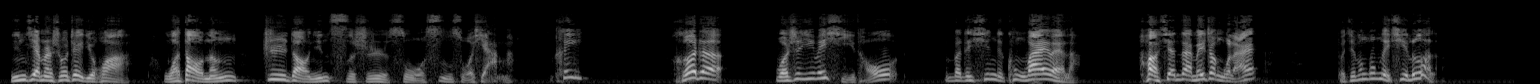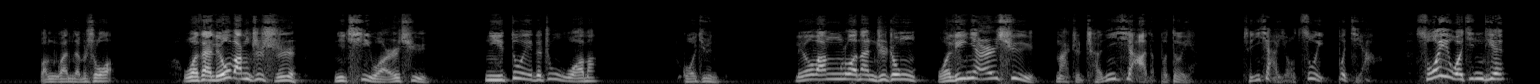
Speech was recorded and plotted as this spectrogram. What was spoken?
您见面说这句话，我倒能知道您此时所思所想啊。嘿，合着我是因为洗头把这心给空歪歪了，哈！现在没正过来，把晋文公给气乐了。甭管怎么说，我在流亡之时，你弃我而去，你对得住我吗？国君，流亡落难之中，我离您而去，那是臣下的不对呀，臣下有罪不假，所以我今天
